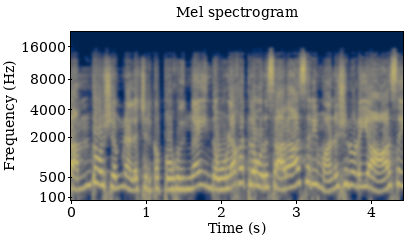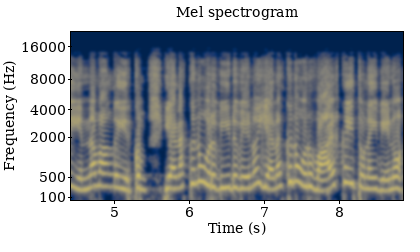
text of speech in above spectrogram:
சந்தோஷம் நிலைச்சிருக்க போகுதுங்க. இந்த உலகத்துல ஒரு சராசரி மனுஷனுடைய ஆசை என்னவாங்க இருக்கும்? எனக்குன்னு ஒரு வீடு வேணும் எனக்குன்னு ஒரு வாழ்க்கை துணை வேணும்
